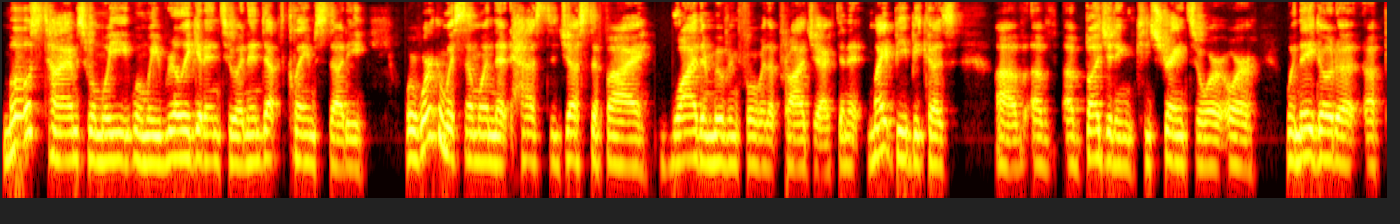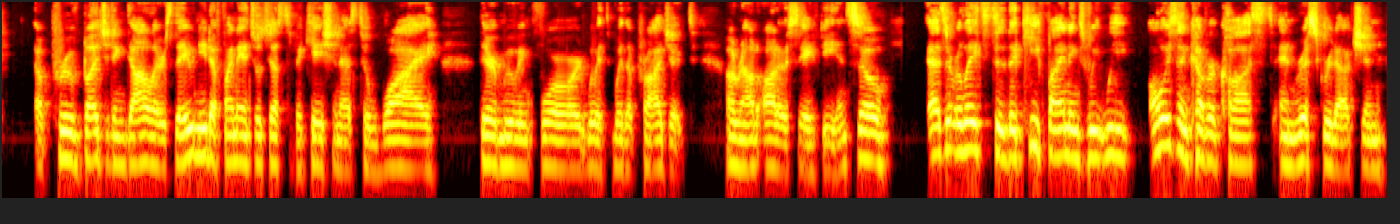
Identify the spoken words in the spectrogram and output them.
most times when we when we really get into an in depth claim study, we're working with someone that has to justify why they're moving forward with a project. And it might be because of, of, of budgeting constraints or, or when they go to approve budgeting dollars, they need a financial justification as to why they're moving forward with, with a project around auto safety. And so as it relates to the key findings, we, we always uncover costs and risk reduction.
